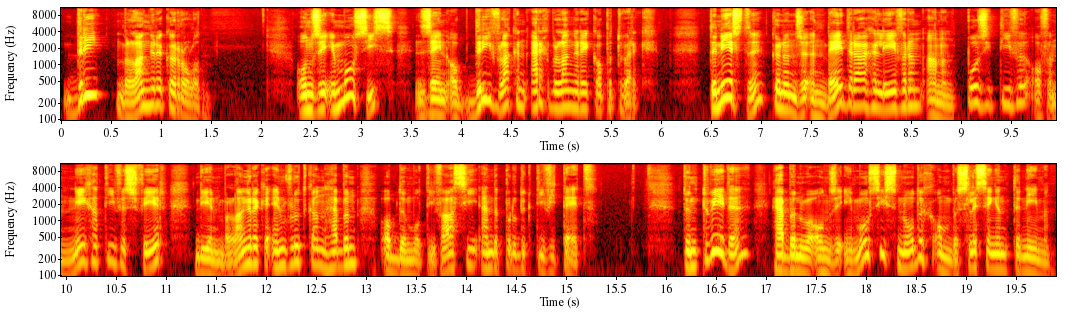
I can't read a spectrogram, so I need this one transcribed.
Drie belangrijke rollen. Onze emoties zijn op drie vlakken erg belangrijk op het werk. Ten eerste kunnen ze een bijdrage leveren aan een positieve of een negatieve sfeer die een belangrijke invloed kan hebben op de motivatie en de productiviteit. Ten tweede hebben we onze emoties nodig om beslissingen te nemen.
